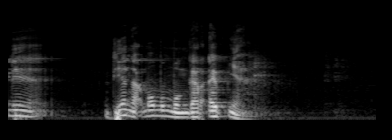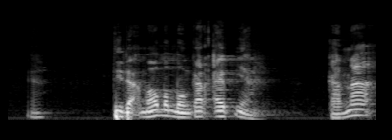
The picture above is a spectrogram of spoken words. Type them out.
dia dia nggak mau membongkar aibnya. Ya. Tidak mau membongkar aibnya. Karena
